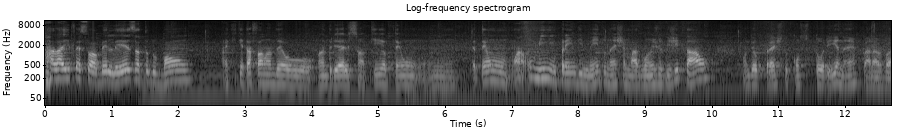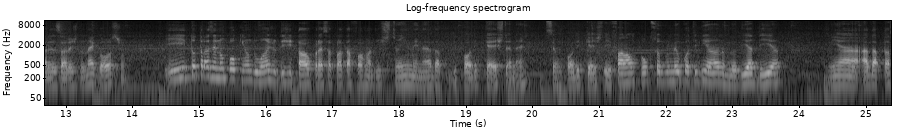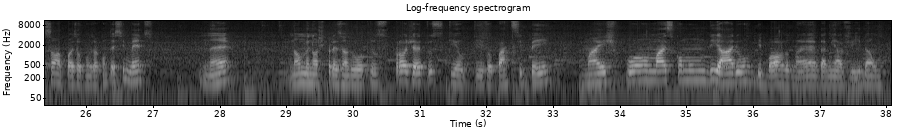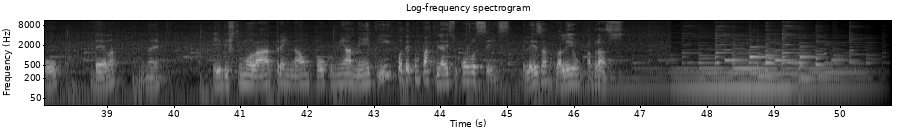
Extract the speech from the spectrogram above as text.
Fala aí pessoal, beleza? Tudo bom? Aqui quem tá falando é o Andrielson aqui. Eu tenho um, um eu tenho um, um, mini empreendimento, né, chamado Anjo Digital, onde eu presto consultoria, né, para várias áreas do negócio. E estou trazendo um pouquinho do Anjo Digital para essa plataforma de streaming, né, da, de podcaster, né, ser um podcast e falar um pouco sobre o meu cotidiano, meu dia a dia, minha adaptação após alguns acontecimentos, né, não menosprezando outros projetos que eu tive, eu participei, mas por mais como um diário de bordo, né, da minha vida, um pouco dela, né, e de estimular, treinar um pouco minha mente e poder compartilhar isso com vocês, beleza? Valeu, abraços.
